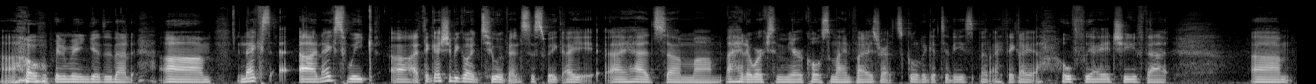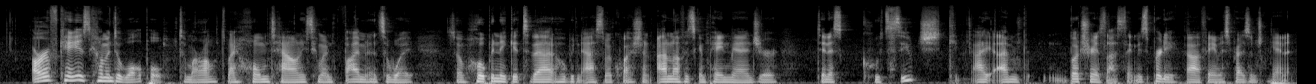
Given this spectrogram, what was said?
Uh, hoping we can get to that. Um, next uh, next week, uh, I think I should be going to two events this week. I I had some um, I had to work some miracles with my advisor at school to get to these, but I think I hopefully I achieved that. Um, RFK is coming to Walpole tomorrow. It's my hometown. He's coming five minutes away, so I'm hoping to get to that. Hoping to ask him a question. I don't know if his campaign manager Dennis Kusuch. I, I'm butchering his last name. He's a pretty uh, famous presidential candidate.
